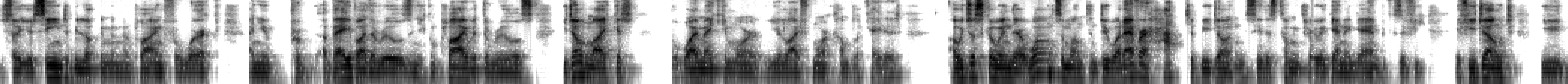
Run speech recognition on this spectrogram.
so you're seen to be looking and applying for work and you obey by the rules and you comply with the rules. You don't like it, but why make you more, your life more complicated? I would just go in there once a month and do whatever had to be done. You see this coming through again and again, because if you if you don't, you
